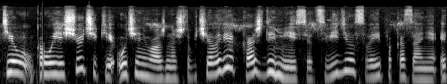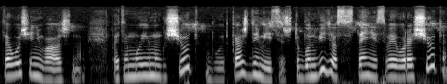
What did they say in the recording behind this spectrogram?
Те, у кого есть счетчики, очень важно, чтобы человек каждый месяц видел свои показания. Это очень важно. Поэтому ему счет будет каждый месяц, чтобы он видел состояние своего расчета,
